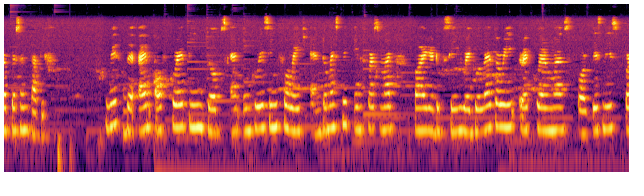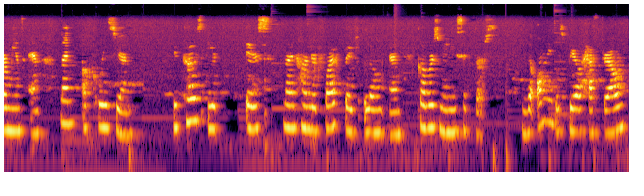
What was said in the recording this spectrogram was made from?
Representatives with the aim of creating jobs and increasing forage and domestic investment by reducing regulatory requirements for business permits and land acquisition. Because it is 905 pages long and covers many sectors. The Omnibus Bill has drawn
